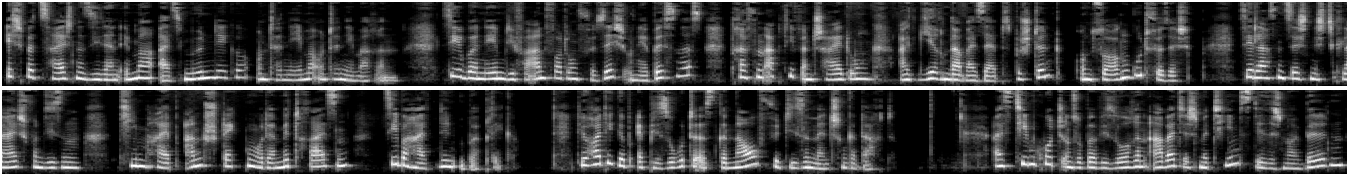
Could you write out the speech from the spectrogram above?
Ich bezeichne sie dann immer als mündige Unternehmer, Unternehmerinnen. Sie übernehmen die Verantwortung für sich und ihr Business, treffen aktiv Entscheidungen, agieren dabei selbstbestimmt und sorgen gut für sich. Sie lassen sich nicht gleich von diesem Teamhype anstecken oder mitreißen. Sie behalten den Überblick. Die heutige Episode ist genau für diese Menschen gedacht. Als Teamcoach und Supervisorin arbeite ich mit Teams, die sich neu bilden,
